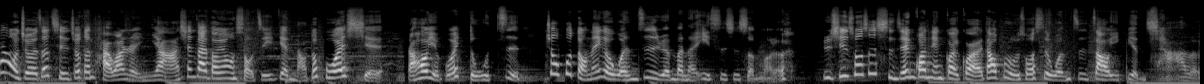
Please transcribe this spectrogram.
但我觉得这其实就跟台湾人一样啊，现在都用手机、电脑，都不会写，然后也不会读字，就不懂那个文字原本的意思是什么了。与其说是时间观念怪怪，倒不如说是文字造诣变差了。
